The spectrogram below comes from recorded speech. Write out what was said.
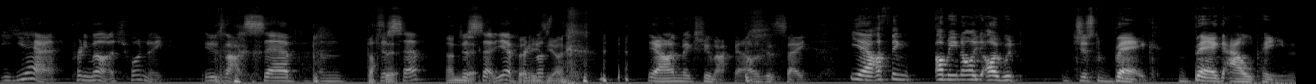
yeah, pretty much, wouldn't he? Who's that? Seb and That's just it. Seb? And just Nick, Seb. Yeah, pretty much. Yeah, and Mick Schumacher. I was going to say. Yeah, I think. I mean, I, I would just beg, beg Alpine.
